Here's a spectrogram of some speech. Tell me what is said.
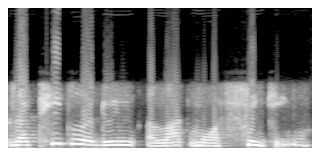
that people are doing a lot more thinking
